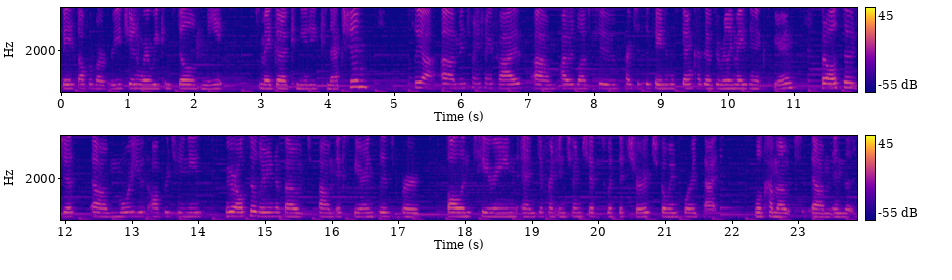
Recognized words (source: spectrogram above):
based off of our region where we can still meet to make a community connection. So yeah um, in 2025 um, i would love to participate in this again because it was a really amazing experience but also just um, more youth opportunities. We were also learning about um, experiences for volunteering and different internships with the church going forward that will come out um, in the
